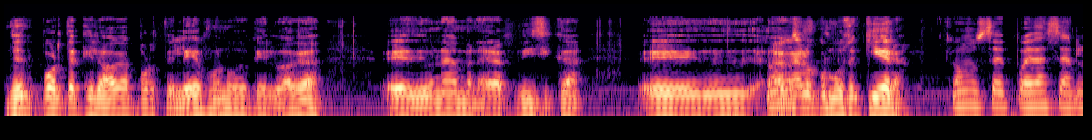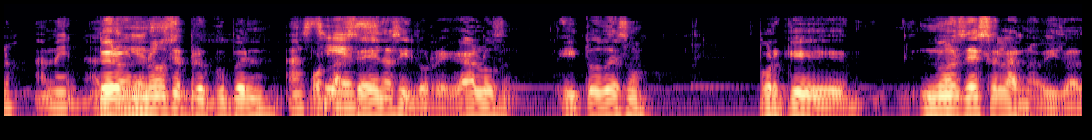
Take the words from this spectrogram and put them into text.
No importa que lo haga por teléfono, que lo haga eh, de una manera física, eh, hágalo como usted quiera. Como usted pueda hacerlo, amén. Pero no se preocupen por las cenas y los regalos y todo eso porque no es eso la Navidad.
